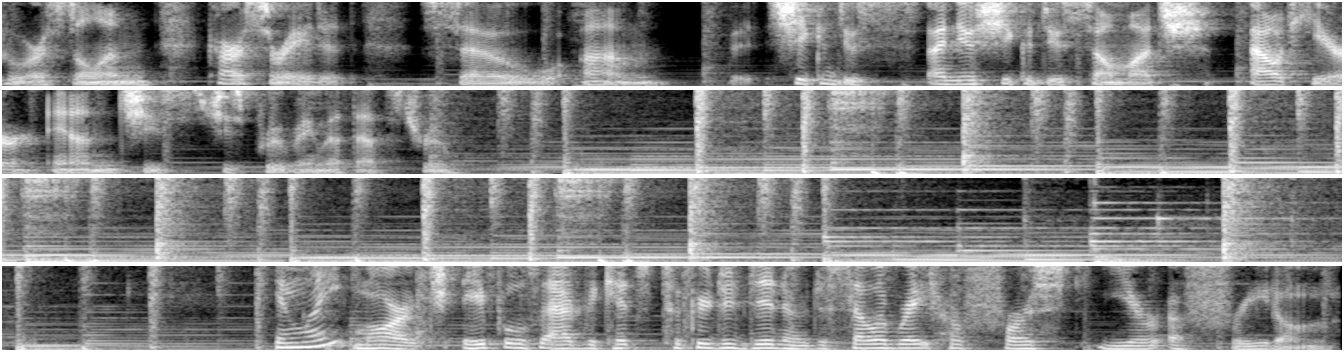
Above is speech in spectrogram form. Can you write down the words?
who are still incarcerated. So um, she can do. I knew she could do so much out here, and she's she's proving that that's true. Late March, April's advocates took her to dinner to celebrate her first year of freedom.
